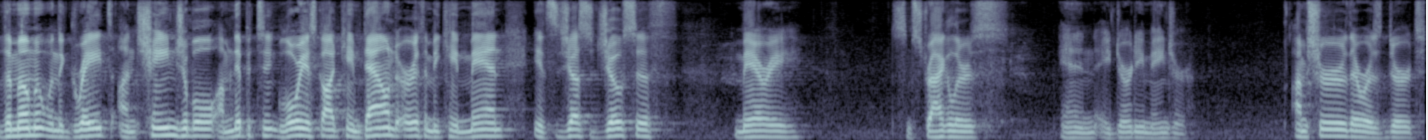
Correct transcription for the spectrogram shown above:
the moment when the great, unchangeable, omnipotent, glorious God came down to earth and became man, it's just Joseph, Mary, some stragglers, in a dirty manger. I'm sure there was dirt,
